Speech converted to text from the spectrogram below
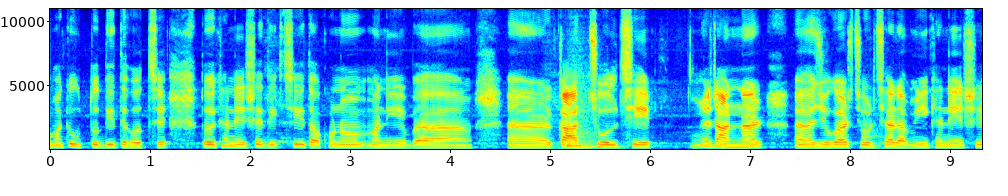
আমাকে উত্তর দিতে হচ্ছে। তো এখানে এসে দেখছি তখনও মানে কাজ চলছে। রান্নার জোগাড় আর আমি এখানে এসে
